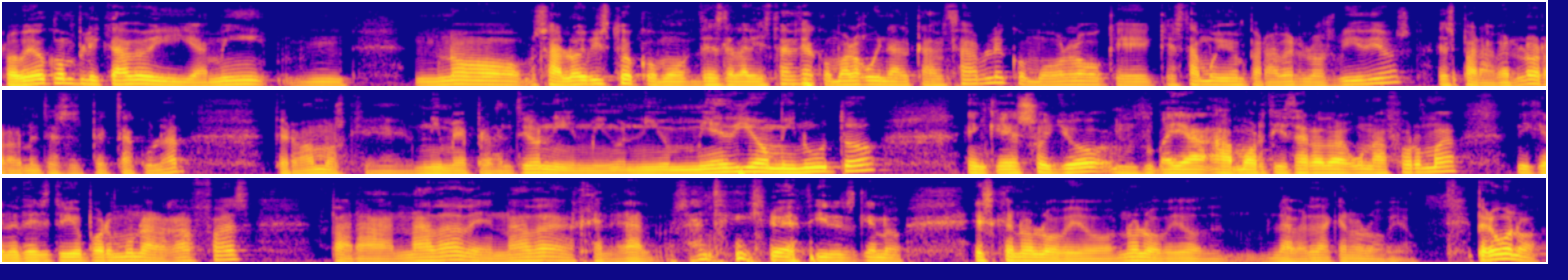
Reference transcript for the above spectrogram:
lo veo complicado y a mí mm, no, o sea, lo he visto como desde la distancia como algo inalcanzable, como algo que, que está muy bien para ver los vídeos, es para verlo, realmente es espectacular, pero vamos, que ni me planteo ni, ni, ni medio minuto en que eso yo vaya a amortizarlo de alguna forma, ni que necesite yo ponerme unas gafas para nada de nada en general. O sea, te quiero decir, es que no, es que no lo veo, no lo veo, la verdad que no lo veo. Pero bueno,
